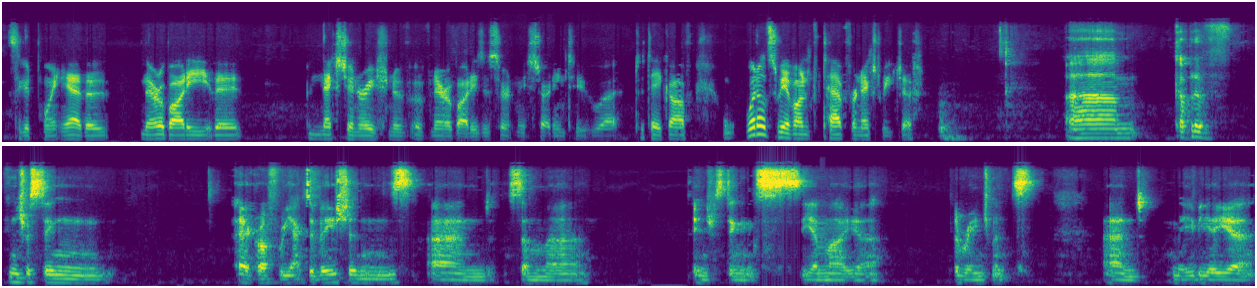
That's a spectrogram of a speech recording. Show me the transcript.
that's a good point. Yeah, the narrow body, the next generation of, of narrow bodies is certainly starting to uh, to take off. What else do we have on tap for next week, Jeff? A um, couple of interesting aircraft reactivations and some uh, interesting CMI uh, arrangements, and maybe a uh,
